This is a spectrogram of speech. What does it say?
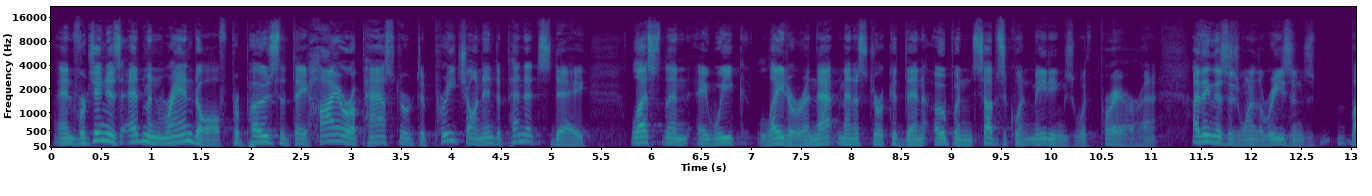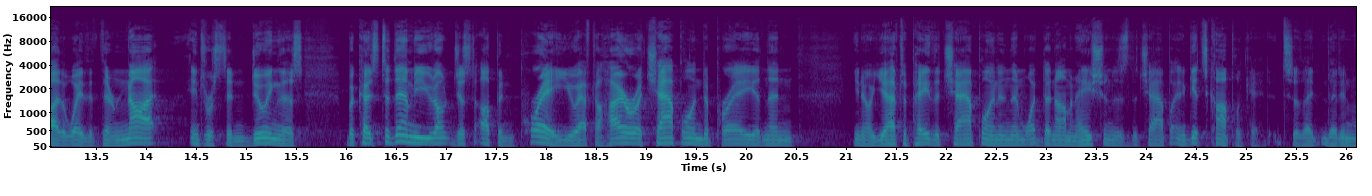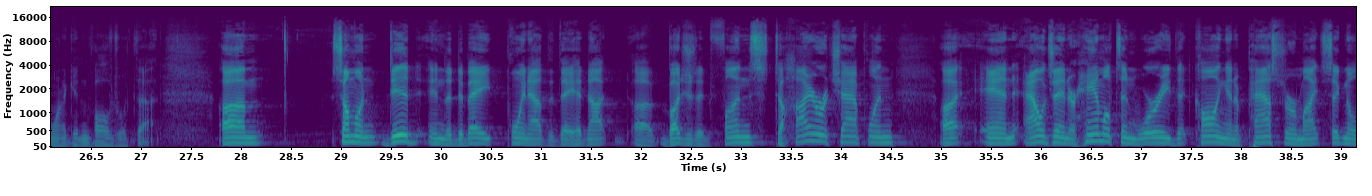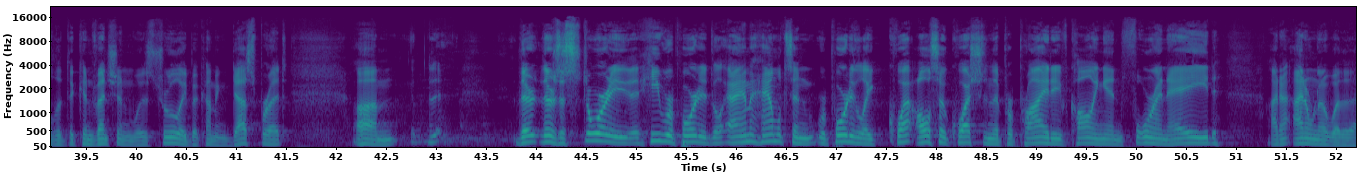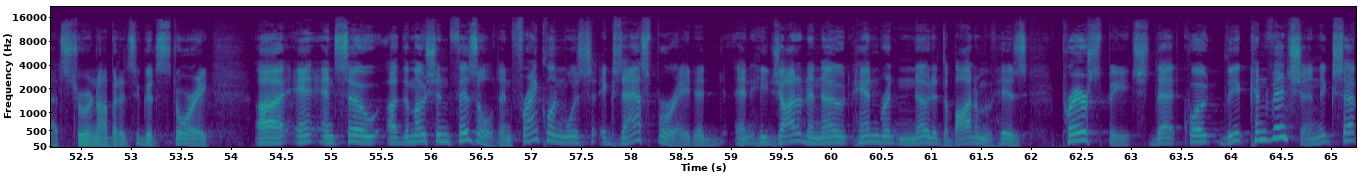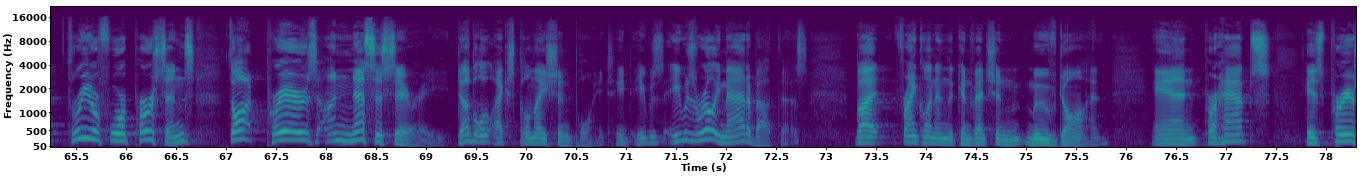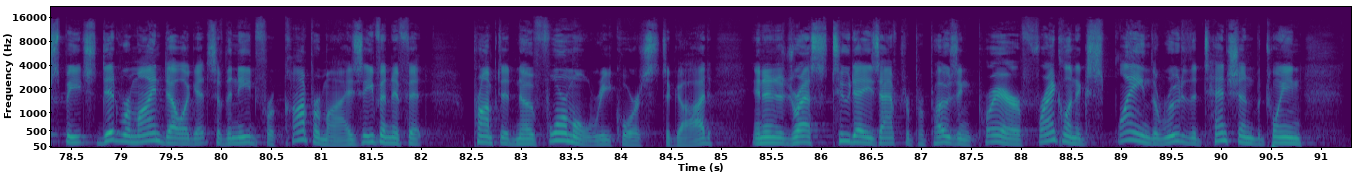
And Virginia's Edmund Randolph proposed that they hire a pastor to preach on Independence Day less than a week later, and that minister could then open subsequent meetings with prayer. And I think this is one of the reasons, by the way, that they're not interested in doing this, because to them, you don't just up and pray. You have to hire a chaplain to pray, and then you know you have to pay the chaplain, and then what denomination is the chaplain? It gets complicated, so they, they didn't want to get involved with that. Um, Someone did in the debate point out that they had not uh, budgeted funds to hire a chaplain, uh, and Alexander Hamilton worried that calling in a pastor might signal that the convention was truly becoming desperate. Um, there, there's a story that he reported, Hamilton reportedly also questioned the propriety of calling in foreign aid. I don't, I don't know whether that's true or not, but it's a good story. Uh, and, and, so uh, the motion fizzled, and Franklin was exasperated, and he jotted a note, handwritten note at the bottom of his prayer speech that, quote, the convention, except three or four persons, thought prayers unnecessary. Double exclamation point. He, he, was, he was really mad about this. But Franklin and the convention moved on. And perhaps his prayer speech did remind delegates of the need for compromise, even if it prompted no formal recourse to God. In an address two days after proposing prayer, Franklin explained the root of the tension between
